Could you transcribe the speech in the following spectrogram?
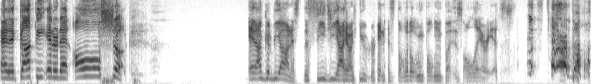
And it got the internet all shook. And I'm gonna be honest, the CGI on Hugh Grant as the little Oompa Loompa is hilarious. It's terrible.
